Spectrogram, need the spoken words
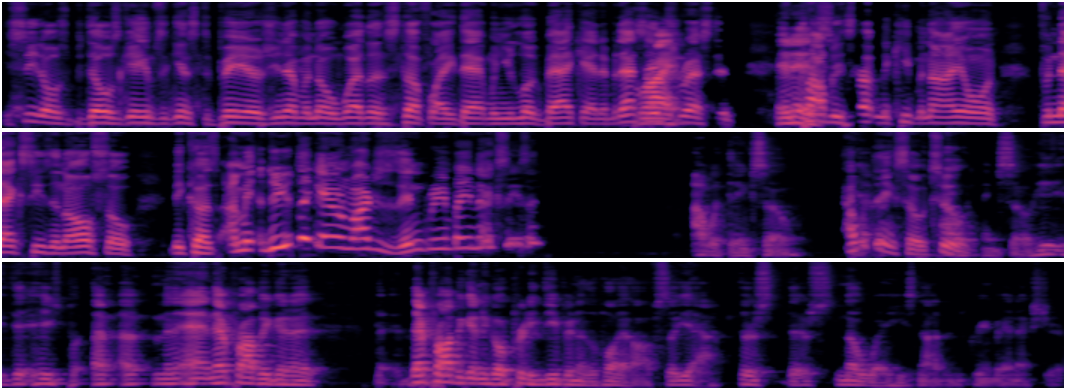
you see those those games against the Bears. You never know weather and stuff like that when you look back at it. But that's Right. interesting. It and is. probably something to keep an eye on for next season also. Because I mean, do you think Aaron Rodgers is in Green Bay next season? I would think so. I would think so too. I would think so. He he's uh, uh, and they're probably gonna they're probably gonna go pretty deep into the playoffs. So yeah, there's there's no way he's not in Green Bay next year.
